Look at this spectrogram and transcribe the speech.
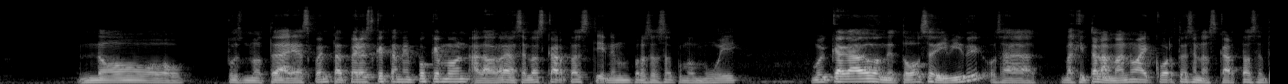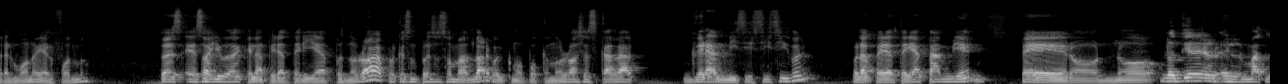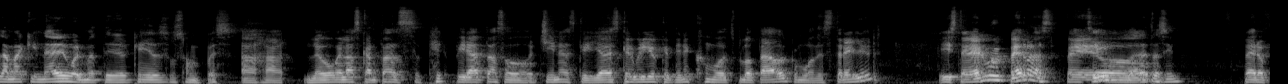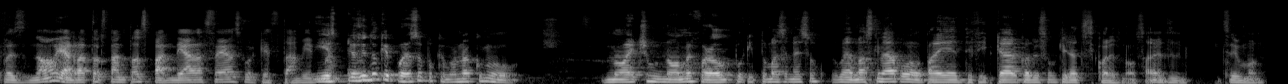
no, pues no te darías cuenta. Pero es que también Pokémon a la hora de hacer las cartas tienen un proceso como muy muy cagado donde todo se divide. O sea, bajita la mano hay cortes en las cartas entre el mono y el fondo. Entonces, eso ayuda a que la piratería pues no lo haga porque es un proceso más largo. Y como Pokémon lo hace a escala grandísima, pues la piratería también pero no... No tienen el- la maquinaria o el material que ellos usan, pues. Ajá. Luego ve las cartas piratas o chinas que ya ves que el brillo que tiene como explotado, como de estrella. Y se ven muy perras, Sí, pero... la neta sí. Pero pues no, y al rato están todas pandeadas feas porque están bien... Y es- yo siento que por eso Pokémon no ha como... No ha hecho, no ha mejorado un poquito más en eso. Bueno, Más que nada como para identificar cuáles son piratas y cuáles no, ¿sabes? Sí, mon.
